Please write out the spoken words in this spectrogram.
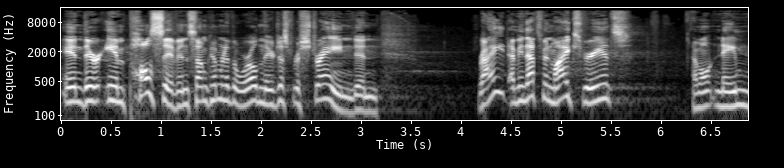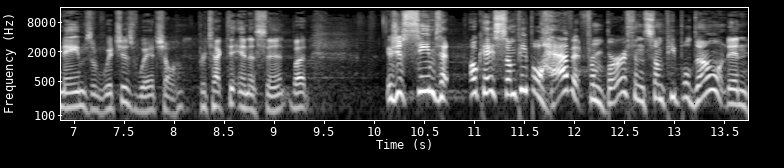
and they're impulsive, and some come into the world and they're just restrained. And, right? I mean, that's been my experience. I won't name names of which is which, I'll protect the innocent, but it just seems that, okay, some people have it from birth and some people don't. And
